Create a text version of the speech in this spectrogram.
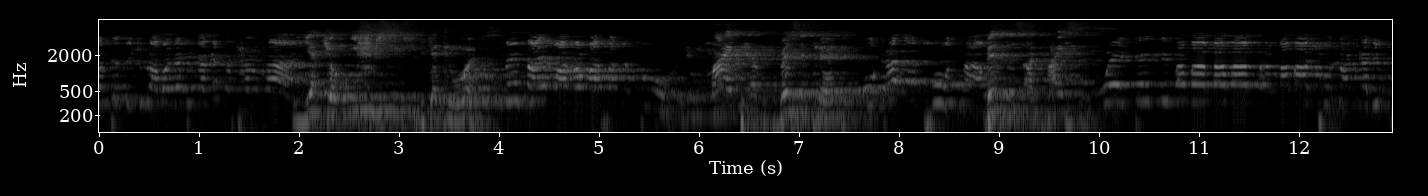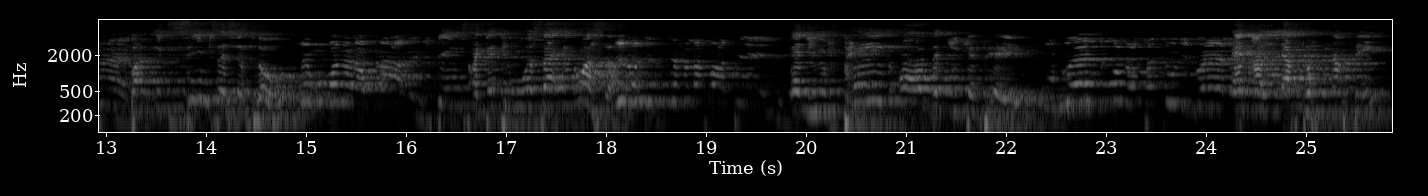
o setse kile wa bona di Yet your issue seems to be getting worse. You might have visited business advisors. But it seems as if though things are getting worse and worse. And you've paid all that you can pay and are left with nothing.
